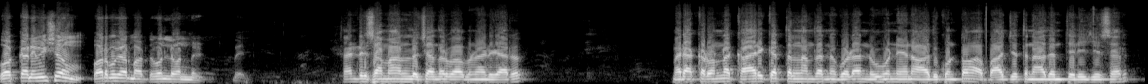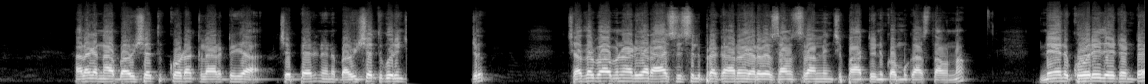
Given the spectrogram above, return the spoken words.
ఒక్క నిమిషం వర్మ గారు మాట ఓన్లీ వన్ మినిట్ తండ్రి సమానంలో చంద్రబాబు నాయుడు గారు మరి అక్కడ ఉన్న కార్యకర్తలందరినీ కూడా నువ్వు నేను ఆదుకుంటాం ఆ బాధ్యత నాదని తెలియజేశారు. అలాగే నా భవిష్యత్తు కూడా క్లారిటీగా చెప్పారు. నేను భవిష్యత్తు గురించి చంద్రబాబు నాయుడు గారి ఆశీస్సుల ప్రకారం ఇరవై సంవత్సరాల నుంచి పార్టీని కొమ్ము కాస్తా ఉన్నాం. నేను కోరేది ఏంటంటే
